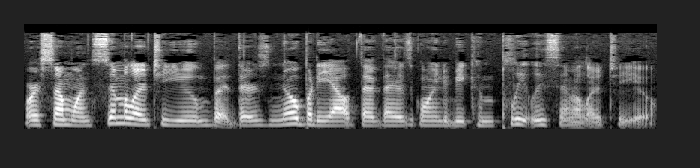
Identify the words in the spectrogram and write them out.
or someone similar to you, but there's nobody out there that is going to be completely similar to you.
